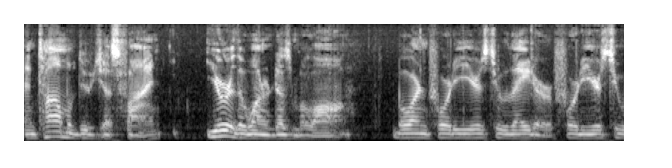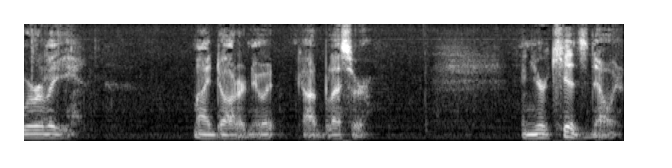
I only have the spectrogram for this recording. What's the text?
And Tom will do just fine. You're the one who doesn't belong. Born 40 years too late or 40 years too early. My daughter knew it. God bless her. And your kids know it,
